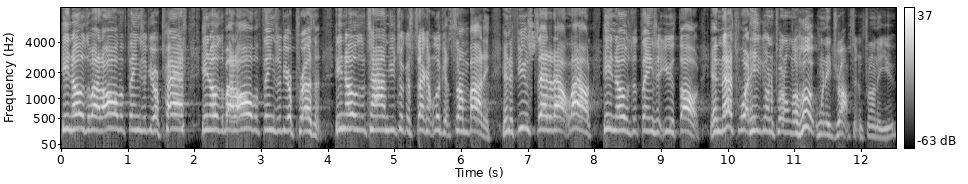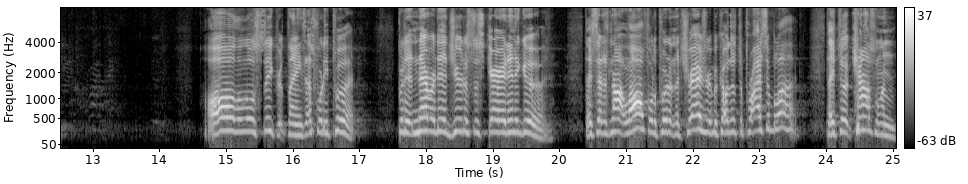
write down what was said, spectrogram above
He knows about all the things of your past. He knows about all the things of your present. He knows the time you took a second look at somebody. And if you said it out loud, he knows the things that you thought. And that's what he's going to put on the hook when he drops it in front of you. All the little secret things, that's what he put. But it never did Judas Iscariot any good. They said it's not lawful to put it in the treasury because it's the price of blood. They took counsel and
